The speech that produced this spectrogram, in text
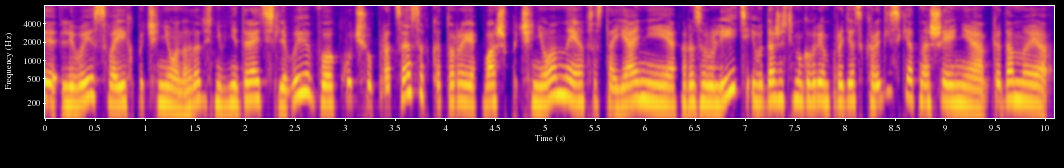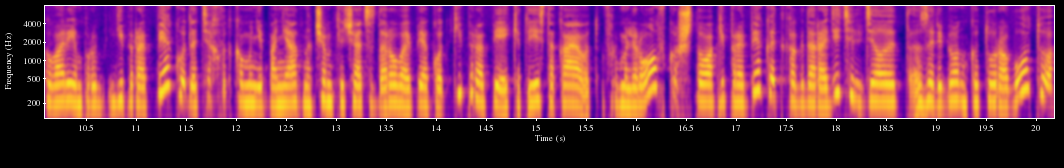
микроменеджите ли вы своих подчиненных, да, то есть не внедряетесь ли вы в кучу процессов, которые ваши подчиненные в состоянии разрулить. И вот даже если мы говорим про детско-родительские отношения, когда мы говорим про гиперопеку, для тех вот, кому непонятно, чем отличается здоровая опека от гиперопеки, то есть такая вот формулировка, что гиперопека — это когда родитель делает за ребенка ту работу,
